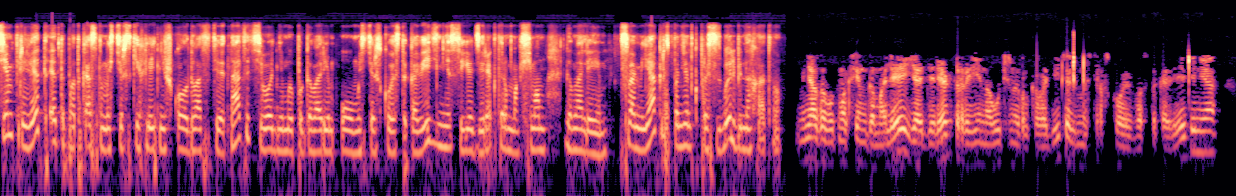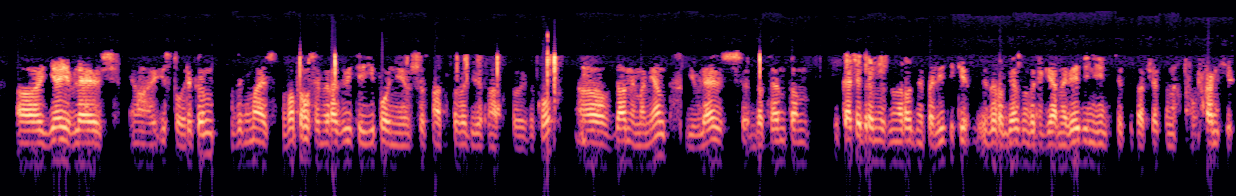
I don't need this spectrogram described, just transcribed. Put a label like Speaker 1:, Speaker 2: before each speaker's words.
Speaker 1: Всем привет! Это подкаст о мастерских летней школы 2019. Сегодня мы поговорим о мастерской востоковедении с ее директором Максимом Гамалеем. С вами я, корреспондентка Альбина Хатова.
Speaker 2: Меня зовут Максим Гамалей, я директор и научный руководитель мастерской востоковедения. А, я являюсь а, историком, занимаюсь вопросами развития Японии 16-19 веков. А, в данный момент являюсь доцентом кафедры международной политики и зарубежного регионоведения Института общественных наук РАНХИК.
